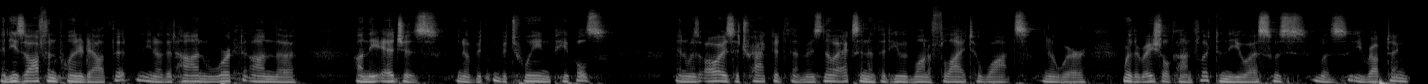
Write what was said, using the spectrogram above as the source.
And he's often pointed out that you know that Hahn worked on the on the edges, you know, bet between peoples, and was always attracted to them. It was no accident that he would want to fly to Watts, you know, where where the racial conflict in the U.S. was was erupting.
